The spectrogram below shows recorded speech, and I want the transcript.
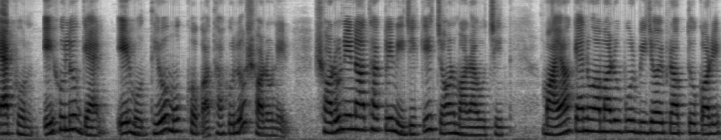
এখন এ হলো জ্ঞান, এর মধ্যেও মুখ্য কথা হলো স্মরণের। স্মরণে না থাকলে নিজেকে চর মারা উচিত। মায়া কেন আমার উপর বিজয় প্রাপ্ত করে?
